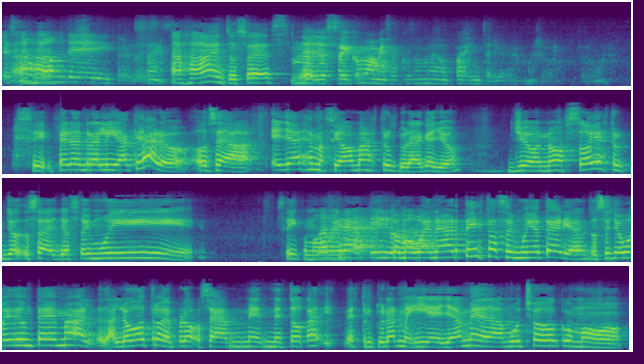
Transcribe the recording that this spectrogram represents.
es como Ajá. Monday y Trello. Sí. Ajá, entonces, No, yo soy como a mí esas cosas me dan paz interior, es muy raro, pero bueno. Sí, pero en realidad, claro, o sea, ella es demasiado más estructurada que yo. Yo no soy, yo, o sea, yo soy muy, sí, como Más buena, como buena artista, soy muy etérea. Entonces yo voy de un tema al, al otro, de pro, o sea, me, me toca estructurarme y ella me da mucho como,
